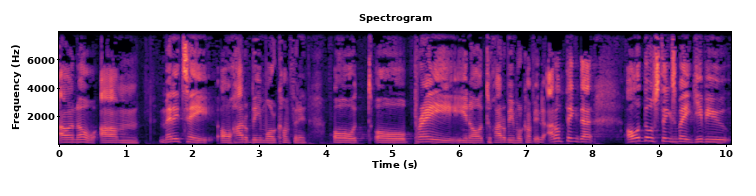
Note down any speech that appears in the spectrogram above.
I don't know, um, meditate on how to be more confident or or pray, you know, to how to be more confident. I don't think that all those things may give you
